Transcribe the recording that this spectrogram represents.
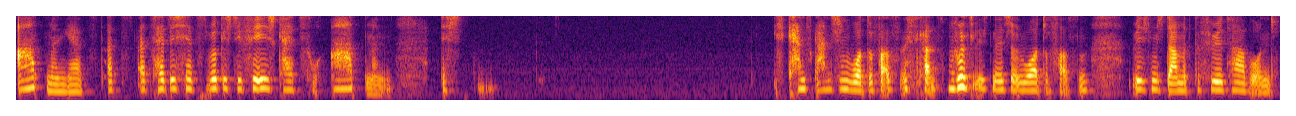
atmen jetzt, als, als hätte ich jetzt wirklich die Fähigkeit zu atmen. Ich, ich kann es gar nicht in Worte fassen, ich kann es wirklich nicht in Worte fassen, wie ich mich damit gefühlt habe. Und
